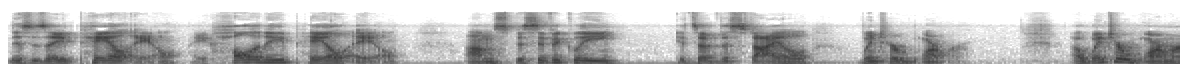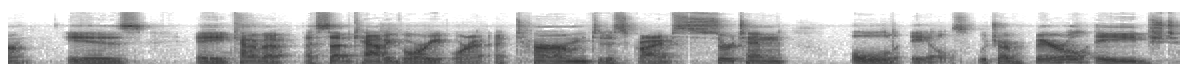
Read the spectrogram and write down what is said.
this is a pale ale, a holiday pale ale. Um, specifically, it's of the style winter warmer. A winter warmer is a kind of a, a subcategory or a, a term to describe certain old ales, which are barrel aged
